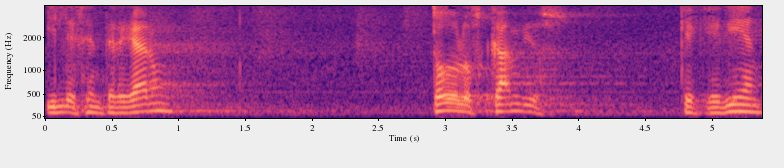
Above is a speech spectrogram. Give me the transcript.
y les entregaron todos los cambios que querían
